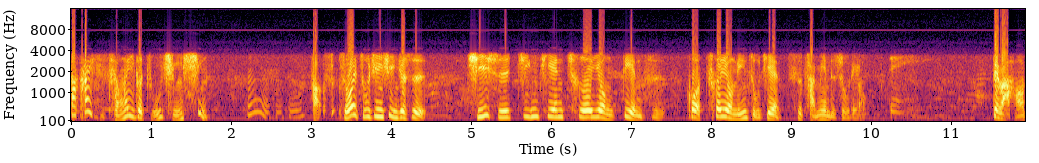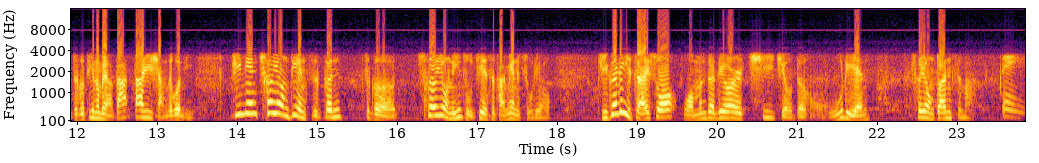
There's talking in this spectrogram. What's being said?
它开始成了一个族群性。嗯好，所谓族群性就是，其实今天车用电子或车用零组件是盘面的主流。对。对吧？好，这个听到没有？大大家去想这个问题。今天车用电子跟这个车用零组件是盘面的主流。举个例子来说，我们的六二七九的胡联车用端子嘛。对。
